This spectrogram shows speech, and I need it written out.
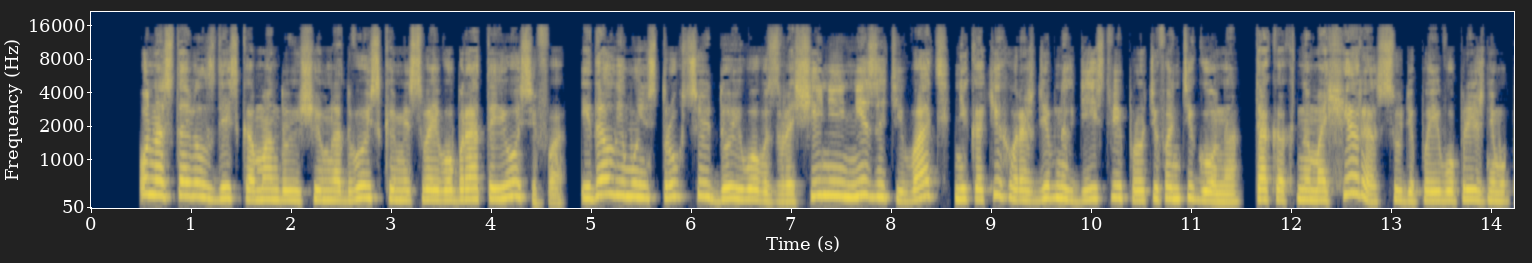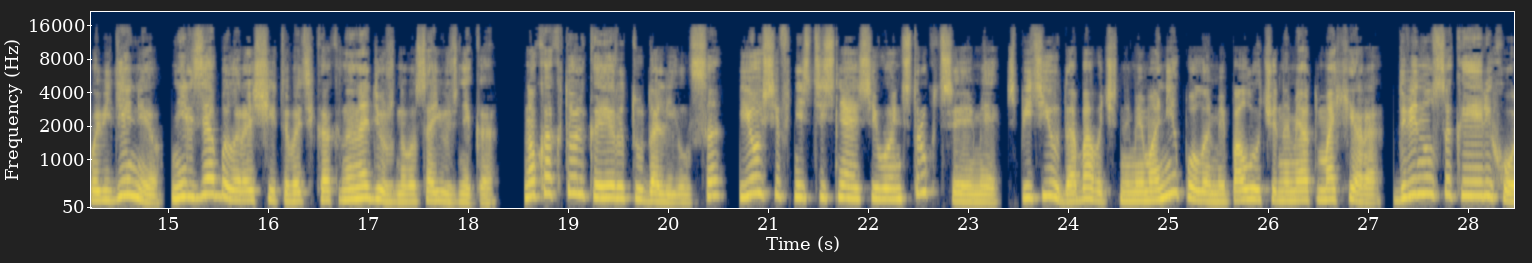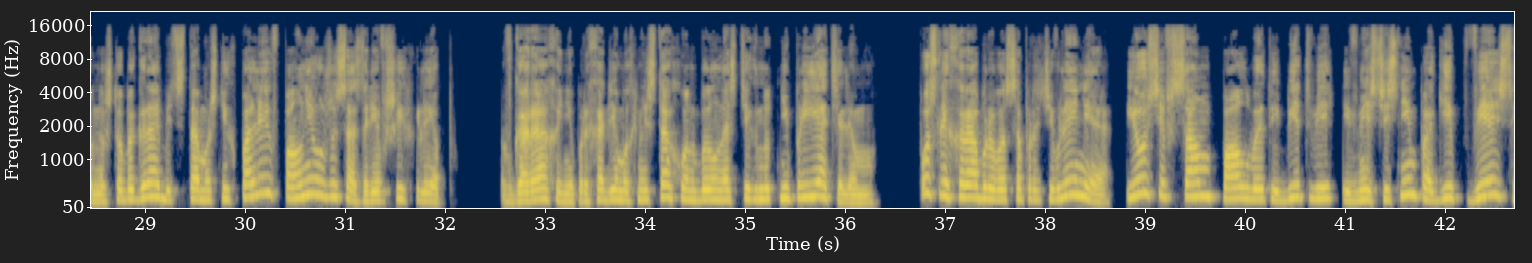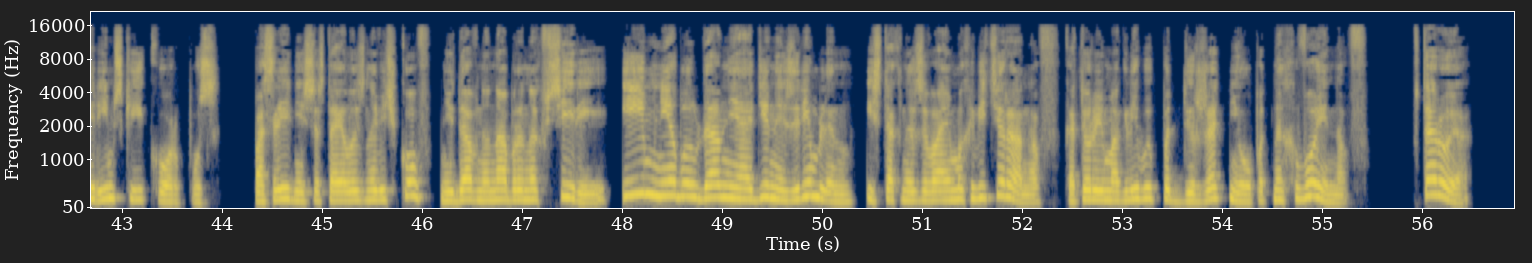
Он оставил здесь командующим над войсками своего брата Иосифа и дал ему инструкцию до его возвращения не затевать никаких враждебных действий против Антигона, так как на Махера, судя по его прежнему поведению, нельзя было рассчитывать как на надежного союзника. Но как только Ирод удалился, Иосиф, не стесняясь его инструкциями, с пятью добавочными манипулами, полученными от Махера, двинулся к Иерихону, чтобы грабить с тамошних полей вполне уже созревший хлеб. В горах и непроходимых местах он был настигнут неприятелем. После храброго сопротивления Иосиф сам пал в этой битве, и вместе с ним погиб весь римский корпус. Последний состоял из новичков, недавно набранных в Сирии, и им не был дан ни один из римлян, из так называемых ветеранов, которые могли бы поддержать неопытных воинов. Второе.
